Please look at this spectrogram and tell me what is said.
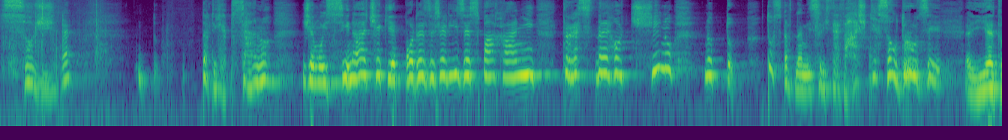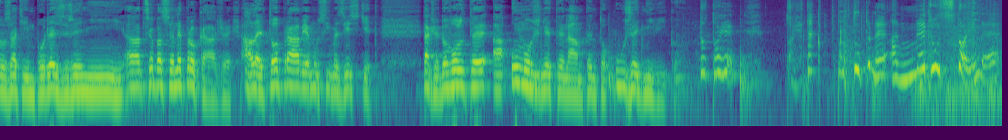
Cože? Tady je psáno, že můj synáček je podezřelý ze spáchání trestného činu. No to, to snad nemyslíte vážně, soudruzi? Je to zatím podezření a třeba se neprokáže, ale to právě musíme zjistit. Takže dovolte a umožněte nám tento úřední výkon. To, to je, to je tak potupné a nedůstojné.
